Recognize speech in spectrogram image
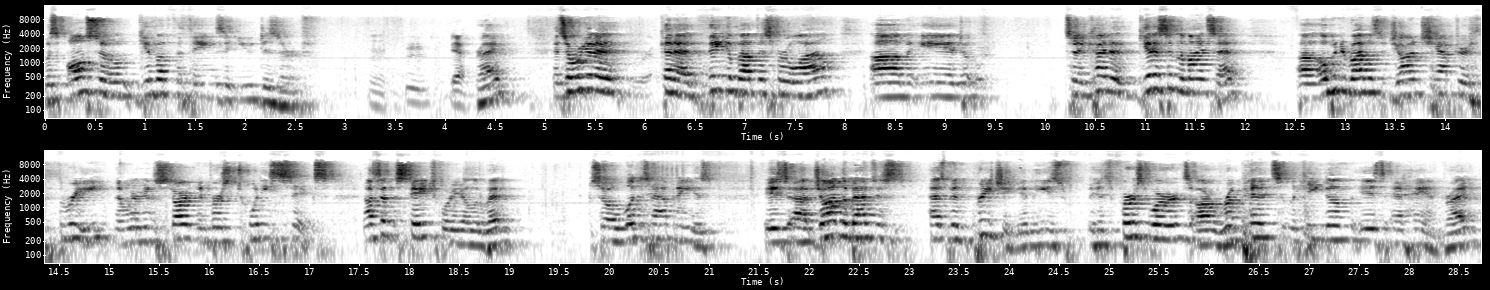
must also give up the things that you deserve Yeah. right? And so we're going to kind of think about this for a while, um, and to kind of get us in the mindset, uh, open your Bibles to John chapter 3, and we're going to start in verse 26. Now, I'll set the stage for you a little bit. So, what is happening is, is uh, John the Baptist has been preaching, and he's, his first words are, Repent, the kingdom is at hand, right?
